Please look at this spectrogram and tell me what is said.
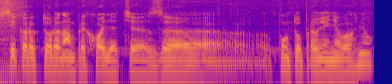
Всі коректури нам приходять з е, пункту управління вогню.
